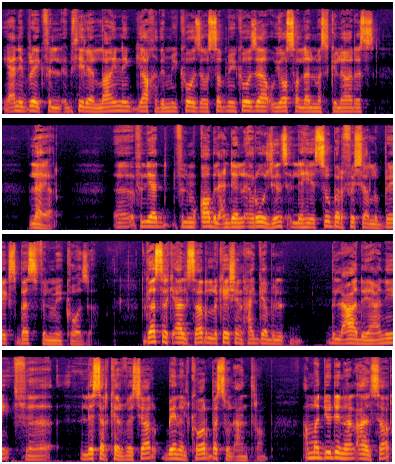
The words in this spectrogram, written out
يعني break في ال epithelial lining ياخذ ال mucosa وال submucosa ويوصل لل muscularis layer. في اليد في المقابل عندنا ال erosions اللي هي superficial breaks بس في ال mucosa. ال gastric ulcer ال location حقه بال- بالعادة يعني في lesser curvature بين ال corpus وال antrum. أما ال duodenal ulcer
